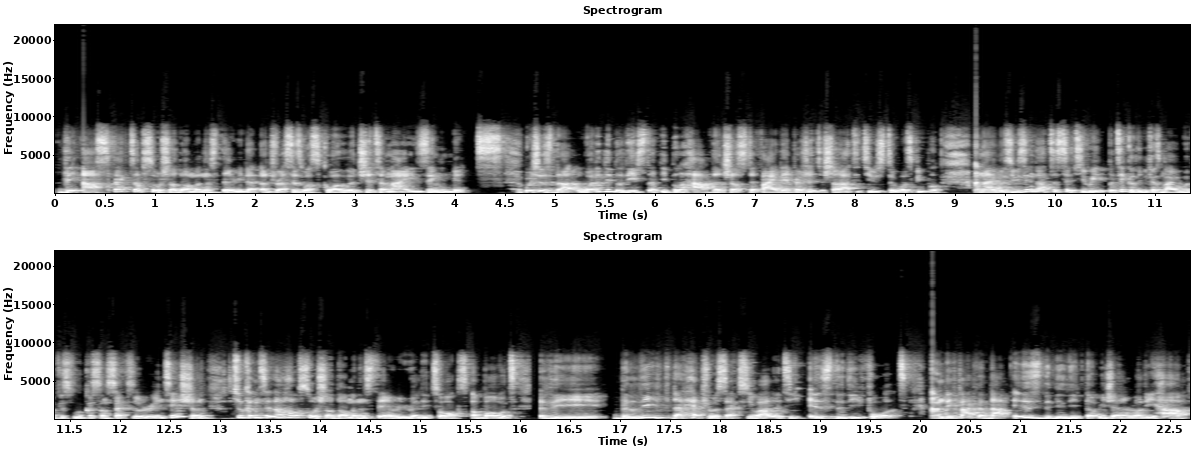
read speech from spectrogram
the aspect of social dominance theory that addresses what's called legitimizing myths, which is that what are the beliefs that people have that justify their prejudicial attitudes towards people? And I was using that to situate, particularly because my work is focused on sexual orientation, to consider how social dominance theory really talks about the belief that heterosexuality is the default. And the fact that that is the belief that we generally have,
